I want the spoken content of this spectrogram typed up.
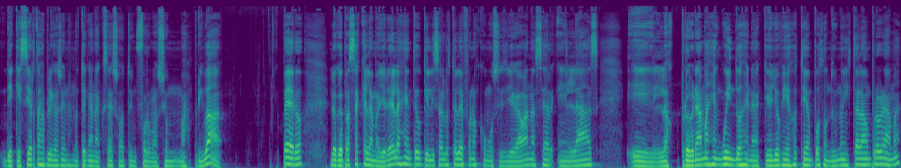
de que ciertas aplicaciones no tengan acceso a tu información más privada. Pero lo que pasa es que la mayoría de la gente utiliza los teléfonos como si llegaban a ser en las eh, los programas en Windows en aquellos viejos tiempos donde uno instalaba un programa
